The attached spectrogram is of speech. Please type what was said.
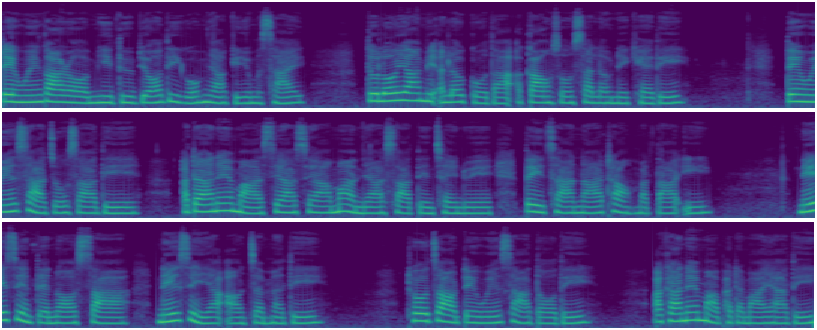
တိမ်ဝင်းကတော့မြည်သူပြောသည်ကိုမျှကြည့်မဆိုင်သူလို့ရမည့်အလုပ်ကိုသာအကောင်ဆုံးဆက်လုပ်နေခဲ့သည်တင်ဝင်းစာကြိုးစားသည်အတားထဲမှာဆရာဆရာမများစာတင်ချိန်တွင်တိတ်ချာနားထောင်မှတ်သား၏နေ့စဉ်တင်သောစာနေ့စဉ်ရအောင်ကြက်မှတ်သည်ထို့ကြောင့်တင်ဝင်းစာတော်သည် အခန်းထဲမှဖတ်တမရသည်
